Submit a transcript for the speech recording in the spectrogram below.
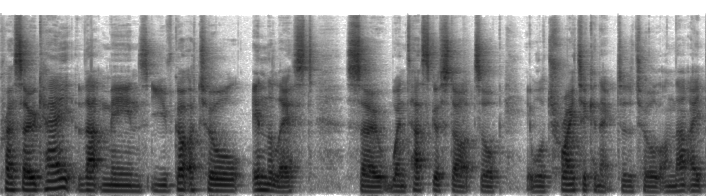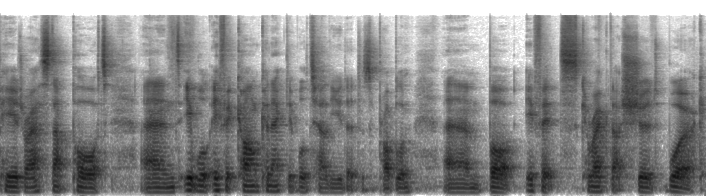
Press OK, that means you've got a tool in the list. So when Tascus starts up, it will try to connect to the tool on that IP address, that port, and it will, if it can't connect, it will tell you that there's a problem. Um, but if it's correct, that should work.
